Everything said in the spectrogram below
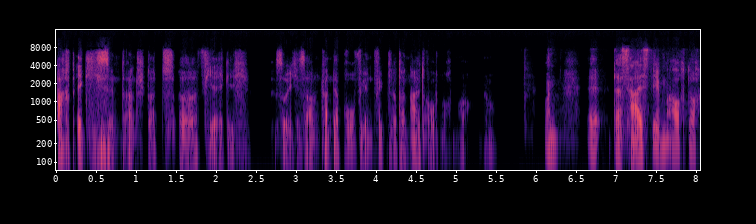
achteckig sind anstatt äh, viereckig. Solche Sachen kann der Profi-Entwickler dann halt auch noch machen. Ja. Und äh, das heißt eben auch doch,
